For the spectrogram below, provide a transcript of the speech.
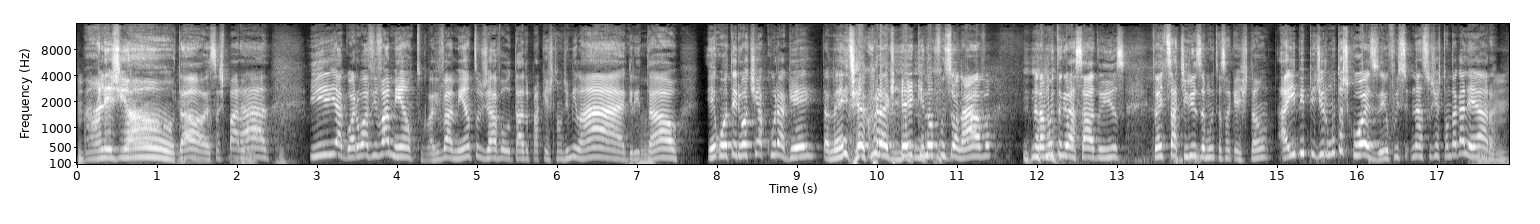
É uma legião, tal, essas paradas. E agora o avivamento. O avivamento já voltado para a questão de milagre e tal. O anterior tinha cura gay também, tinha cura gay que não funcionava. Era muito engraçado isso. Então a gente satiriza muito essa questão. Aí me pediram muitas coisas. Eu fui na sugestão da galera.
